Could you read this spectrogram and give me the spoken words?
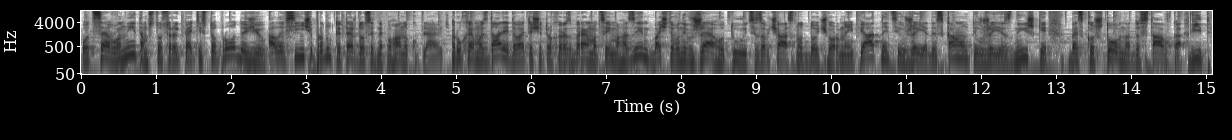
оце вони там 145 і 100 продажів, але всі інші продукти теж досить непогано купляють. Рухаємось далі. Давайте ще трохи розберемо цей магазин. Бачите, вони вже готуються завчасно до Чорної п'ятниці, вже є дискаунти, вже є знижки, безкоштовна доставка від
